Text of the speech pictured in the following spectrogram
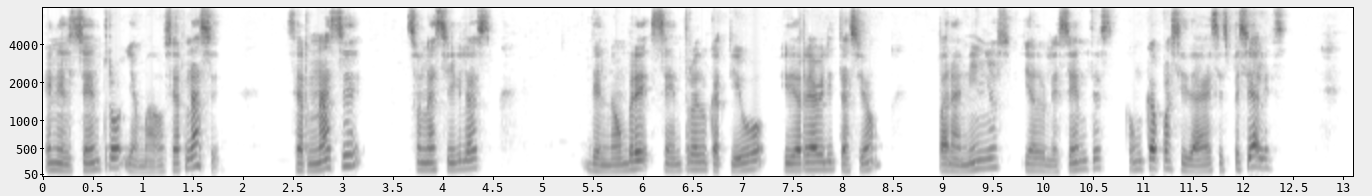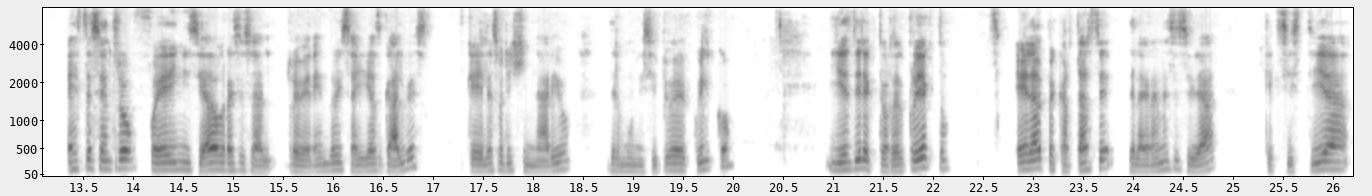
en el centro llamado Cernace. Cernace son las siglas del nombre Centro Educativo y de Rehabilitación para niños y adolescentes con capacidades especiales. Este centro fue iniciado gracias al reverendo Isaías Galvez, que él es originario del municipio de Cuilco y es director del proyecto. Él al percatarse de la gran necesidad que existía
